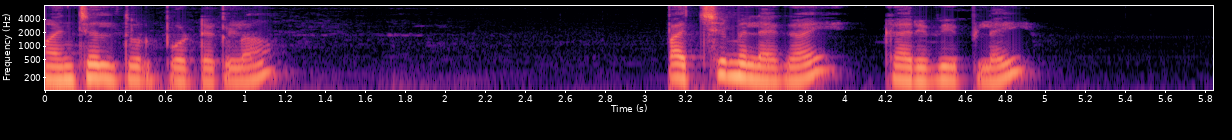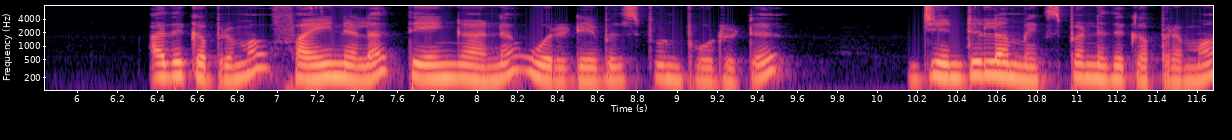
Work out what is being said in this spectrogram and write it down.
மஞ்சள் தூள் போட்டுக்கலாம். பச்சை மிளகாய் கறிவேப்பிலை அதுக்கப்புறமா ஃபைனலாக தேங்காய் எண்ணெய் ஒரு டேபிள் ஸ்பூன் போட்டுட்டு ஜென்டலாக மிக்ஸ் பண்ணதுக்கப்புறமா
